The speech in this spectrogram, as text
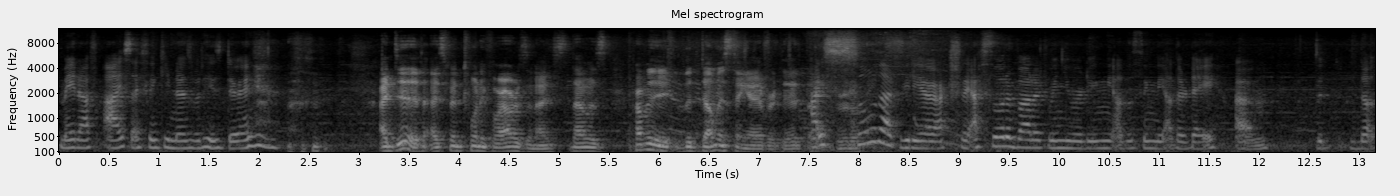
Made of ice, I think he knows what he's doing. I did. I spent 24 hours in ice. That was probably the dumbest thing I ever did. I brutal. saw that video actually. I thought about it when you were doing the other thing the other day. Um, the not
